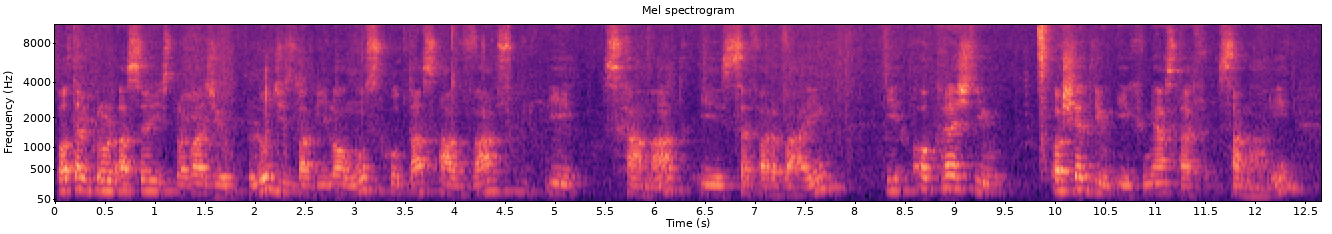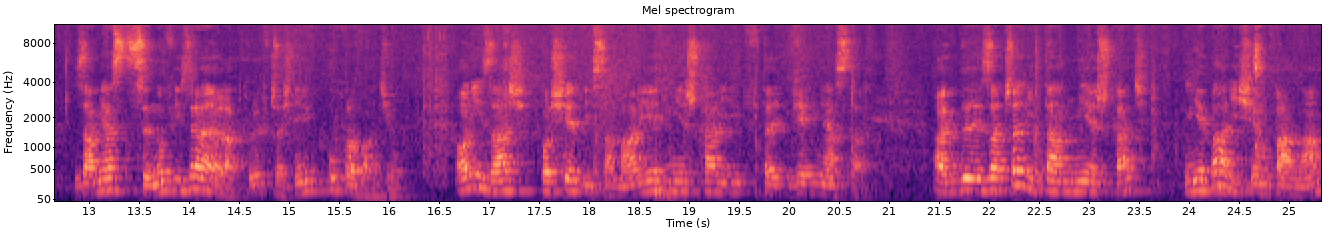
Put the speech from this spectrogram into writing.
Potem król Asyrii sprowadził ludzi z Babilonu, z Kuta, z Awwa i z Hamat i z Sefarwaim i określił, osiedlił ich w miastach Samarii zamiast synów Izraela, których wcześniej uprowadził. Oni zaś posiedli Samarię i mieszkali w, tej, w jej miastach. A gdy zaczęli tam mieszkać, nie bali się Pana,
